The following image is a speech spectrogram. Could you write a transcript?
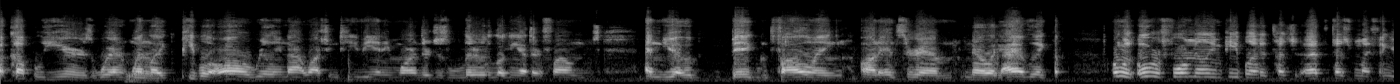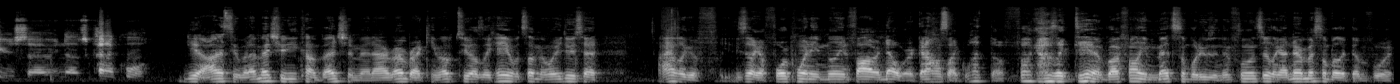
a couple years when when like people are really not watching TV anymore and they're just literally looking at their phones and you have a big following on Instagram. You know, like I have like almost over four million people at a touch at the touch of my fingers. So you know, it's kind of cool. Yeah, honestly, when I met you at e-convention, man, I remember I came up to you. I was like, "Hey, what's up, man? What do you do?" He said, "I have like a he's like a 4.8 million follower network," and I was like, "What the fuck?" I was like, "Damn, bro! I finally met somebody who's an influencer. Like, I never met somebody like that before."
